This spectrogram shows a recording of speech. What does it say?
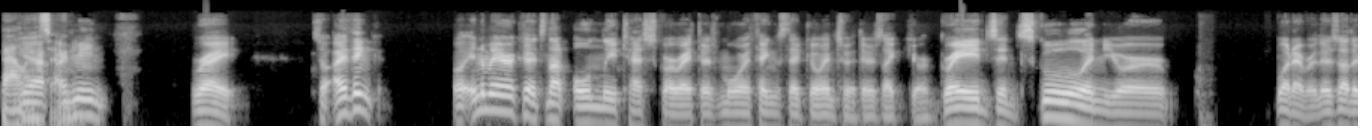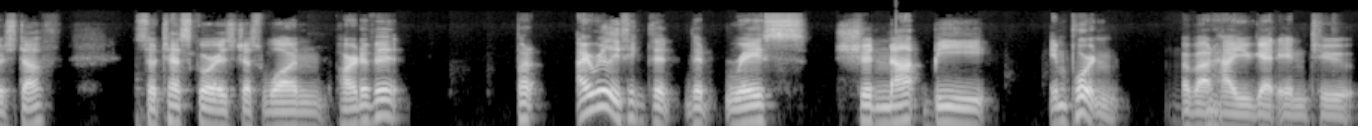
Balance, yeah, I I mean. mean, right. So I think, well, in America, it's not only test score, right? There's more things that go into it. There's like your grades in school and your whatever. There's other stuff. So test score is just one part of it. But I really think that that race should not be important about Mhm, how you get into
